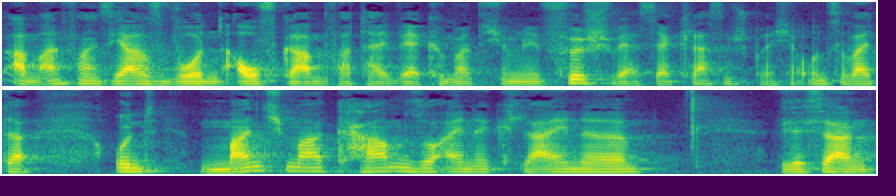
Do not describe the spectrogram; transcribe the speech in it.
am Anfang des Jahres wurden Aufgaben verteilt. Wer kümmert sich um den Fisch? Wer ist der Klassensprecher und so weiter. Und manchmal kam so eine kleine wie soll ich sagen,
